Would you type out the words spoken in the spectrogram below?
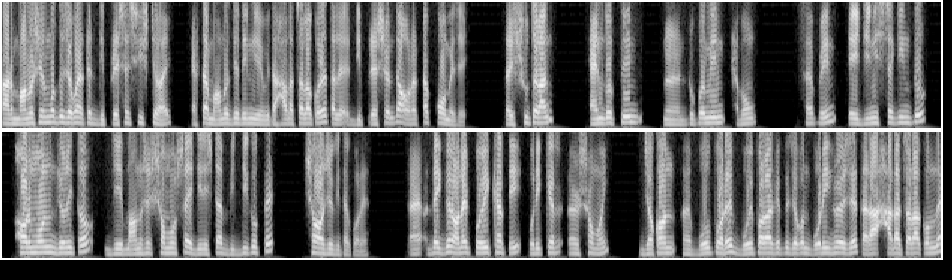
আর মানুষের মধ্যে যখন একটা ডিপ্রেশন সৃষ্টি হয়, একটা মানুষ যদি নিয়মিত হাঁটাচলা করে, তাহলে ডিপ্রেশনটা অনেকটা কমে যায়। তাই সুতরাং অ্যান্ডোফিন ডোপামিন এবং স্যাপ্রিন, এই জিনিসটা কিন্তু হরমোন জনিত যে মানুষের সমস্যা, এই জিনিসটা বৃদ্ধি করতে সহযোগিতা করে। দেখবেন অনেক পরীক্ষার্থী পরীক্ষার সময় যখন বই পড়ে, বই পড়ার ক্ষেত্রে যখন বোরিং হয়ে যায়, তারা হাঁটাচলা করলে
